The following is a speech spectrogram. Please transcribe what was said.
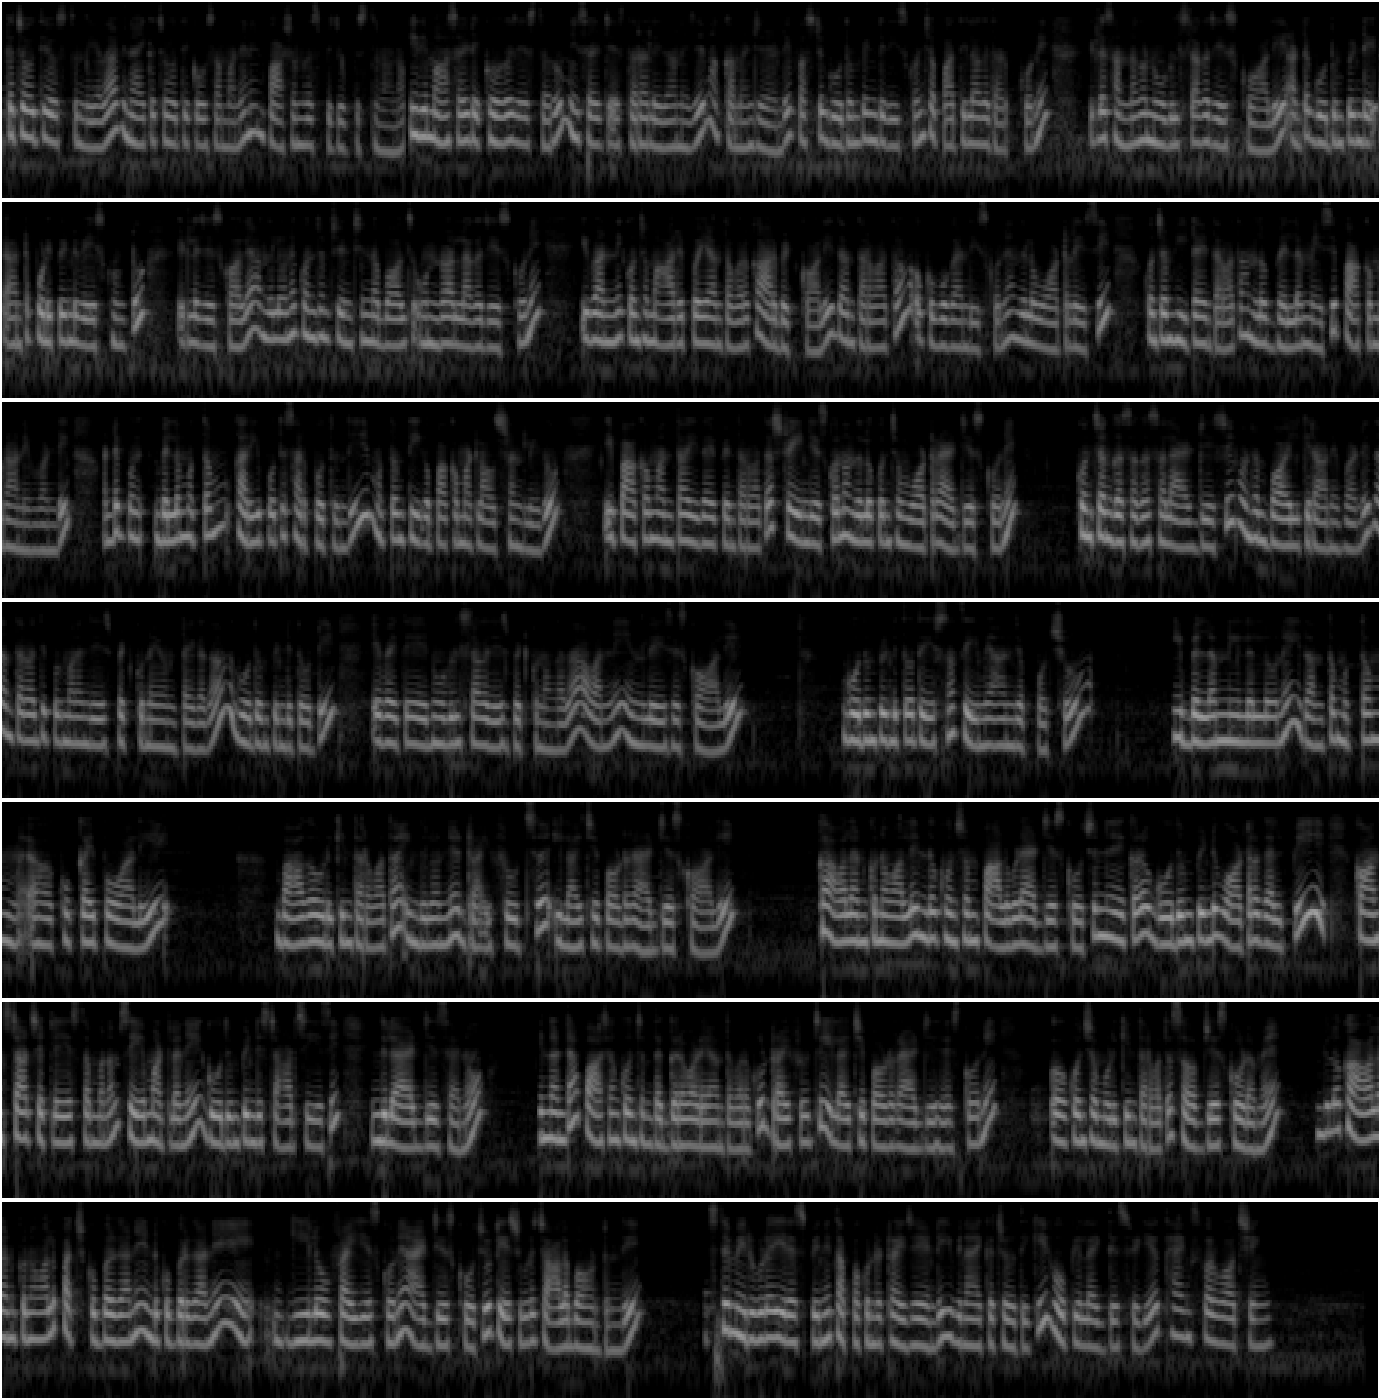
వినాయక చవితి వస్తుంది కదా వినాయక చవితి కోసం అని నేను పాషం రెసిపీ చూపిస్తున్నాను. ఇది మా సైడ్ ఎక్కువగా చేస్తారు. మీ సైడ్ చేస్తారా లేదా అనేది నాకు కమెంట్ చేయండి. ఫస్ట్ గోధుమ పిండి తీసుకొని చపాతీ లాగా తడుపుకొని ఇట్లా సన్నగా నూడిల్స్ లాగా చేసుకోవాలి. అంటే గోధుమ పిండి అంటే పొడి పిండి వేసుకుంటూ ఇట్లా చేసుకోవాలి. అందులోనే కొంచెం చిన్న చిన్న బాల్స్ ఉండ్రాల్లాగా చేసుకొని ఇవన్నీ కొంచెం ఆరిపోయేంత వరకు ఆరబెట్టుకోవాలి. దాని తర్వాత ఒక బుగాని తీసుకొని అందులో వాటర్ వేసి కొంచెం హీట్ అయిన తర్వాత అందులో బెల్లం వేసి పాకం రానివ్వండి. అంటే బెల్లం మొత్తం కరిగిపోతే సరిపోతుంది. మొత్తం తీగ పాకం అట్లా అవసరం లేదు. ఈ పాకం అంతా ఇదైపోయిన తర్వాత స్ట్రెయిన్ చేసుకొని అందులో కొంచెం వాటర్ యాడ్ చేసుకొని కొంచెం గసగసాలు యాడ్ చేసి కొంచెం బాయిల్కి రానివ్వండి. దాని తర్వాత ఇప్పుడు మనం చేసి పెట్టుకునేవి ఉంటాయి కదా గోధుమ పిండితోటి ఏవైతే నూడిల్స్ లాగా చేసి పెట్టుకున్నాం కదా అవన్నీ ఇందులో వేసేసుకోవాలి. గోధుమ పిండితో చేసిన సేమియా అని చెప్పొచ్చు. ఈ బెల్లం నీళ్ళల్లోనే ఇదంతా మొత్తం కుక్ అయిపోవాలి. బాగా ఉడికిన తర్వాత ఇందులోనే డ్రై ఫ్రూట్స్ ఇలాచీ పౌడర్ యాడ్ చేసుకోవాలి. కావాలనుకున్న వాళ్ళు ఇందులో కొంచెం పాలు కూడా యాడ్ చేసుకోవచ్చు. నేను ఇక్కడ గోధుమ పిండి వాటర్ కలిపి కార్న్ స్టార్చ్ ఎట్లా చేస్తాం మనం సేమ్ అట్లనే గోధుమ పిండి స్టార్చ్ చేసి ఇందులో యాడ్ చేశాను. ఏంటంటే ఆ పాశం కొంచెం దగ్గర పడేంత వరకు డ్రై ఫ్రూట్స్ ఇలాచీ పౌడర్ యాడ్ చేసేసుకొని కొంచెం ఉడికిన తర్వాత సర్వ్ చేసుకోవడమే. ఇందులో కావాలనుకున్న వాళ్ళు పచ్చి కొబ్బరి కానీ ఎండు కొబ్బరి కానీ గీలో ఫ్రై చేసుకొని యాడ్ చేసుకోవచ్చు. టేస్ట్ కూడా చాలా బాగుంటుంది. నచ్చితే మీరు కూడా ఈ రెసిపీని తప్పకుండా ట్రై చేయండి. ఈ వినాయక చవితికి. Hope you like this video. Thanks for watching.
